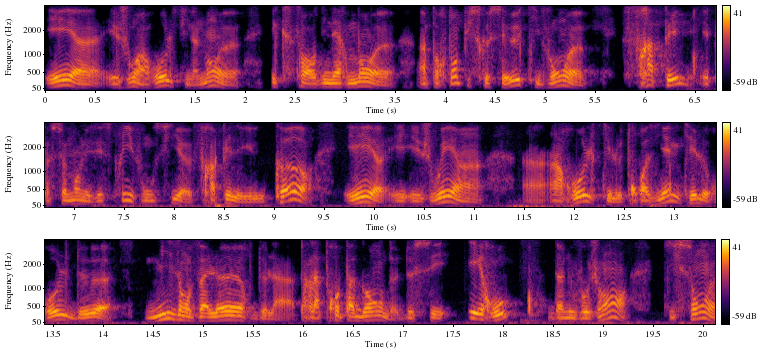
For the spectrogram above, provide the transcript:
et, euh, et jouent un rôle finalement euh, extraordinairement euh, important puisque c'est eux qui vont frapper et pas seulement les esprits, ils vont aussi frapper les, corps et, et, jouer un, un, rôle qui est le troisième, qui est le rôle de mise en valeur de la par la propagande de ces héros d'un nouveau genre qui sont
